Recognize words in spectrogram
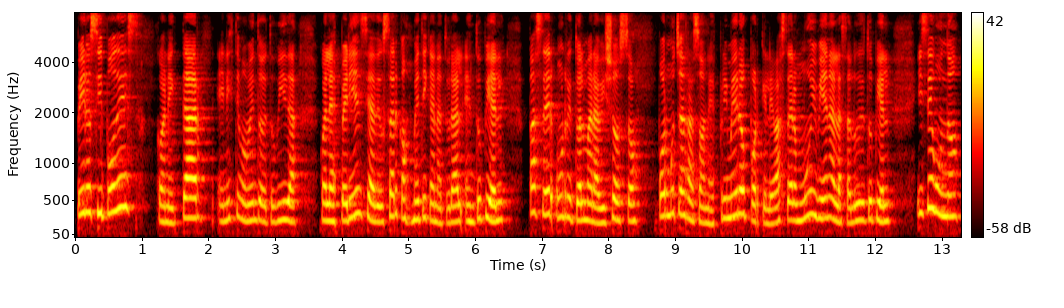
Pero si podés conectar en este momento de tu vida con la experiencia de usar cosmética natural en tu piel, va a ser un ritual maravilloso por muchas razones. Primero, porque le va a hacer muy bien a la salud de tu piel. Y segundo,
